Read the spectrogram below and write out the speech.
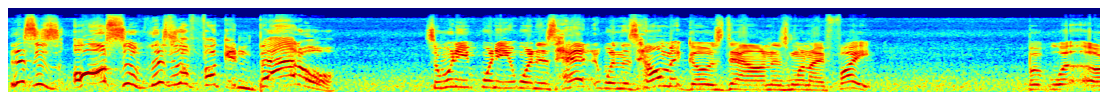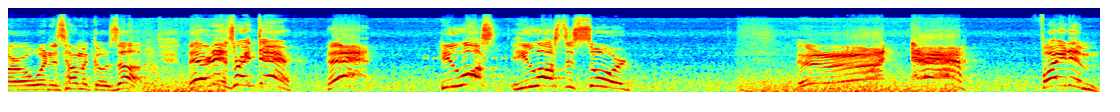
This is awesome! This is a fucking battle! So when he when he when his head when his helmet goes down is when I fight. But or when his helmet goes up. There it is right there! Ah! He lost he lost his sword. Ah! Fight him!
